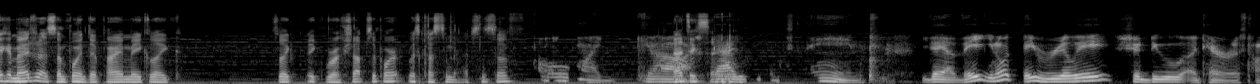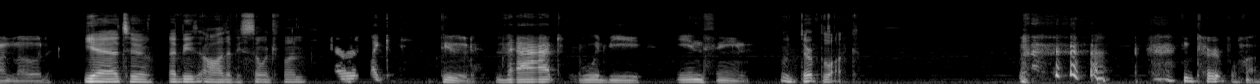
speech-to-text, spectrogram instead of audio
I can imagine at some point they probably make like, it's like like workshop support with custom apps and stuff. Oh my god. exciting. That is insane. Yeah, they you know what? They really should do a terrorist hunt mode. Yeah, too. That'd be oh, that'd be so much fun. Terrorist like dude, that would be insane. Ooh, dirt block. Dirt block.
